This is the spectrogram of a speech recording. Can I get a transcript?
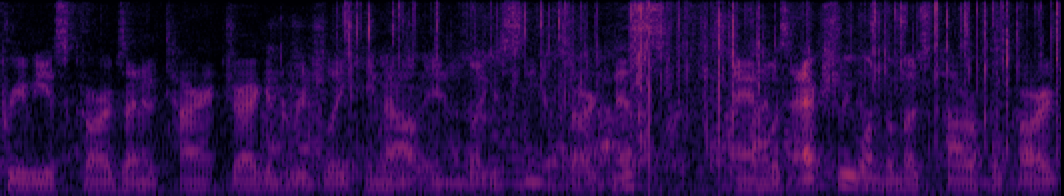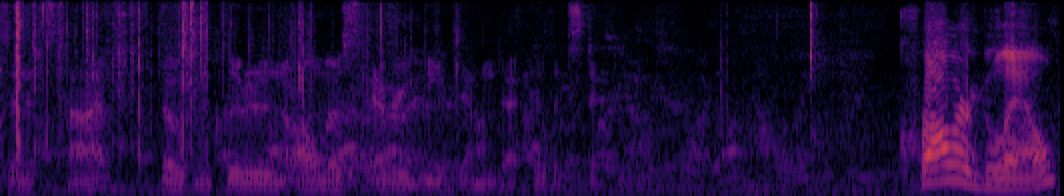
previous cards. I know Tyrant Dragon originally came out in Legacy of Darkness and was actually one of the most powerful cards in its time that was included in almost every beatdown deck of its day. Crawler Glial,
